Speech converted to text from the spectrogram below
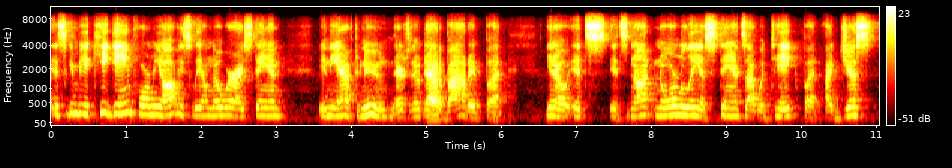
it's going to be a key game for me. Obviously, I'll know where I stand in the afternoon. There's no doubt about it. But you know, it's it's not normally a stance I would take, but I just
